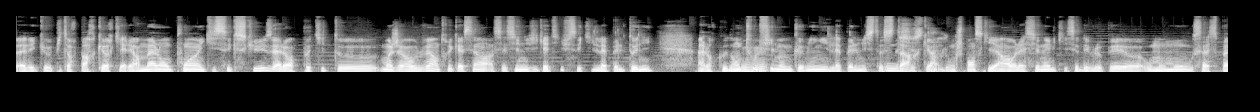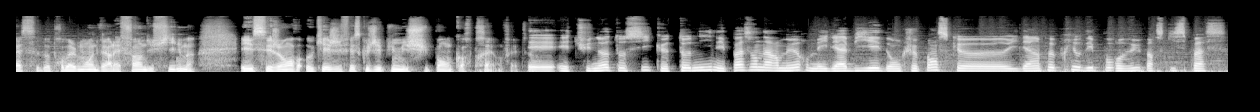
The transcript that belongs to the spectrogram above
avec euh, Peter Parker qui a l'air mal en point et qui s'excuse. Alors, petite, euh, moi j'ai relevé un truc assez, assez significatif, c'est qu'il l'appelle Tony, alors que dans tout Mhm. le film Homecoming, il l'appelle Mr. Stark. Stark. Donc, je pense qu'il y a un relationnel qui s'est développé euh, au moment où ça se passe. Ça doit probablement être vers la fin du film. Et c'est genre, ok, j'ai fait ce que j'ai pu, mais je suis pas encore prêt, en fait. Et, et tu notes aussi que Tony n'est pas en armure, mais il est habillé, donc je pense que euh, il est un peu pris au dépourvu par ce qui se passe.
